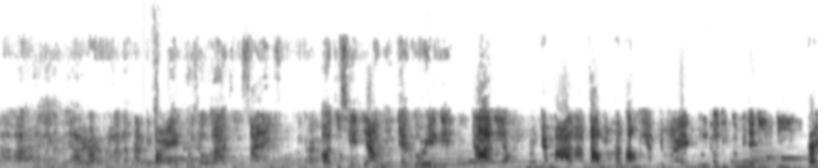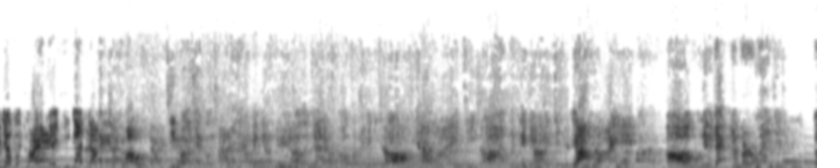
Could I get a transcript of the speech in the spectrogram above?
ပါပါကိုချုပ်နာမည်ကတော့ဘုရားတနာဖြစ်ပါတယ်ကိုချုပ်ကဒီ science အော်ဒီရှင်တရားဝင်တဲ့ glory ကဒါအရာဝင်ပြမှာတာဝန်ထမ်းဆောင်နေရဖြစ်ပါတယ်ကိုချုပ်ဒီ community ဒီ project ကိုထားရတဲ့အဓိကကြောင့်ရတော့ဒီ project ကိုထားရတဲ့ဖြစ်တယ်ကိုချုပ်အကြမ်း community ကြောင့်ရပါတယ်ဒီကတကယ်ကြီးရပါတယ်အာကိုချုပ်တဲ့ environment က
